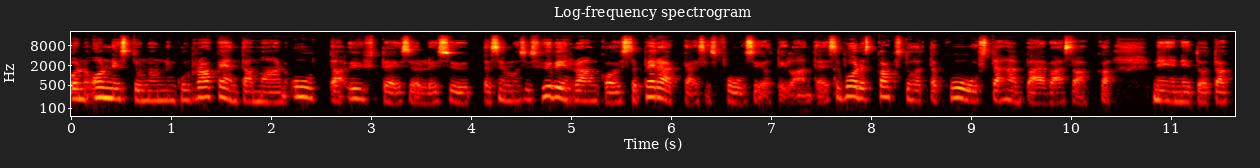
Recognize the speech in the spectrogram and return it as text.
on onnistunut niin kuin rakentamaan uutta yhteisöllisyyttä semmoisissa hyvin rankoissa peräkkäisissä fuusiotilanteissa. Vuodesta 2006 tähän päivään saakka niin, niin, tota,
